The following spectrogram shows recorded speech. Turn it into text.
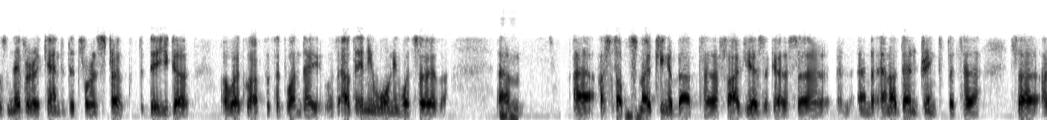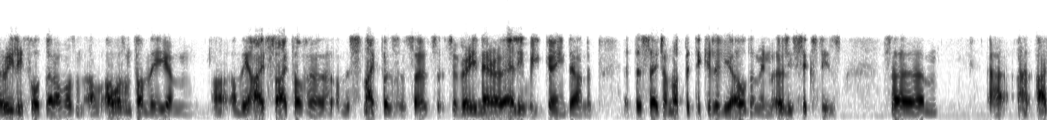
was never a candidate for a stroke. But there you go. I woke up with it one day without any warning whatsoever. Um, uh, I stopped smoking about uh, five years ago, so and, and and I don't drink, but uh, so I really thought that I wasn't I, I wasn't on the um, on the eyesight of uh, on the snipers, so it's, it's a very narrow alleyway going down at, at this age. I'm not particularly old; I'm in early 60s, so um, uh, I, I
